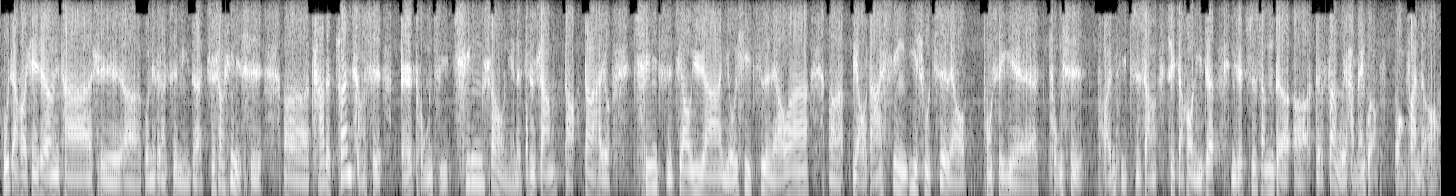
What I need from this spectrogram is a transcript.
胡展浩先生，他是呃国内非常知名的智商心理师，呃，他的专长是儿童及青少年的智商啊，当然还有亲子教育啊、游戏治疗啊、呃表达性艺术治疗，同时也从事团体智商。所以展浩，你的你的智商的呃的范围还蛮广广泛的哦。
